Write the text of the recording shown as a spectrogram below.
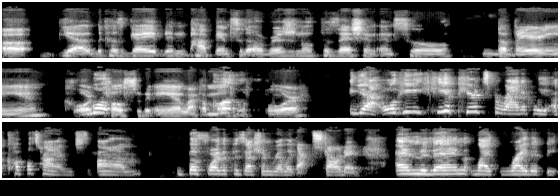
Uh yeah, because Gabe didn't pop into the original possession until the very end or Well, close to the end, like a month well- before. Yeah. Well, he he appeared sporadically a couple times um before the possession really got started, and then like right at the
